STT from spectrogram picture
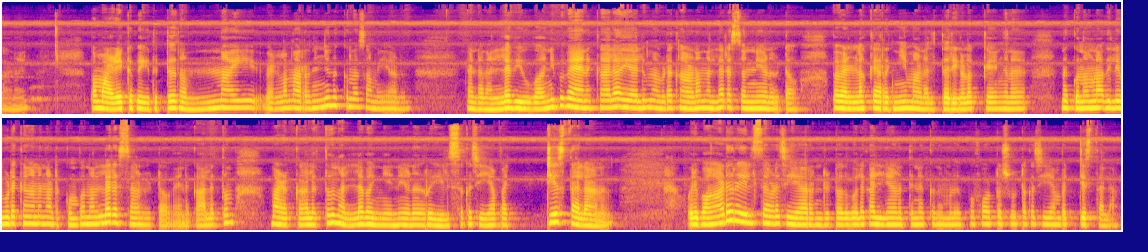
കാണാൻ. അപ്പം മഴയൊക്കെ പെയ്തിട്ട് നന്നായി വെള്ളം നിറഞ്ഞു നിൽക്കുന്ന സമയമാണ് കണ്ട? നല്ല വ്യൂ. ആണ് ഇനിയിപ്പോൾ വേനൽക്കാലം ആയാലും അവിടെ കാണാൻ നല്ല രസം തന്നെയാണ് കേട്ടോ. അപ്പോൾ വെള്ളമൊക്കെ ഇറങ്ങി മണൽത്തരികളൊക്കെ ഇങ്ങനെ നിൽക്കും. നമ്മൾ അതിലൂടെയൊക്കെ അങ്ങനെ നടക്കുമ്പോൾ നല്ല രസമാണ് കേട്ടോ. വേനൽക്കാലത്തും മഴക്കാലത്തും നല്ല ഭംഗി തന്നെയാണ്. റീൽസൊക്കെ ചെയ്യാൻ പറ്റിയ സ്ഥലമാണ്. ഒരുപാട് റീൽസ് അവിടെ ചെയ്യാറുണ്ട് കേട്ടോ അതുപോലെ കല്യാണത്തിനൊക്കെ നമ്മളിപ്പോൾ ഫോട്ടോഷൂട്ടൊക്കെ ചെയ്യാൻ പറ്റിയ സ്ഥലമാണ്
